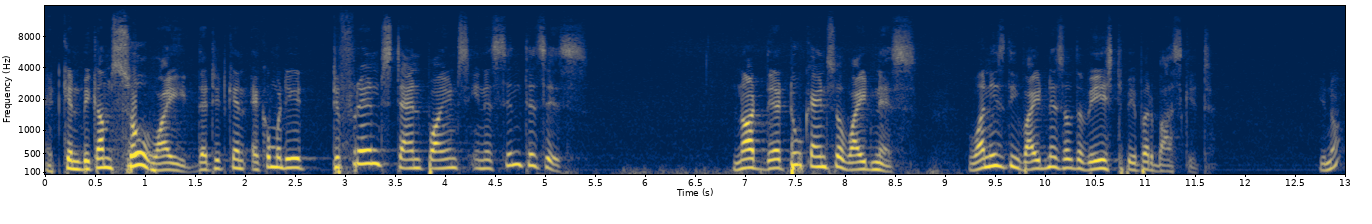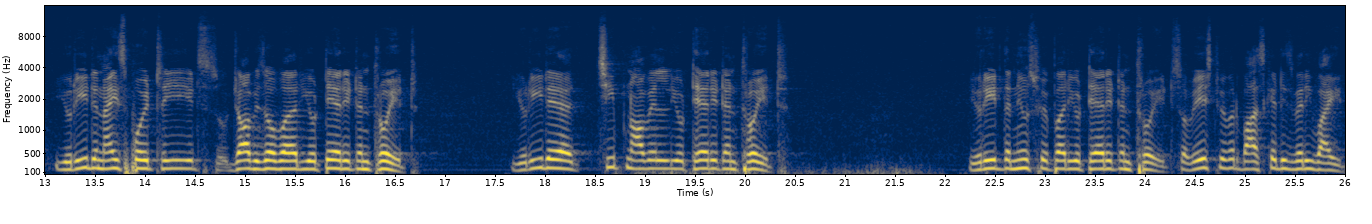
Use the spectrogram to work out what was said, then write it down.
It can become so wide that it can accommodate different standpoints in a synthesis. Not there are two kinds of wideness. One is the wideness of the waste paper basket. You know, you read a nice poetry, its job is over, you tear it and throw it. You read a cheap novel, you tear it and throw it. You read the newspaper, you tear it and throw it. So, waste paper basket is very wide.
